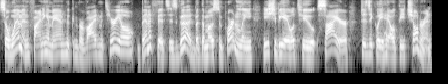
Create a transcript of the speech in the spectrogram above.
So, women finding a man who can provide material benefits is good, but the most importantly, he should be able to sire physically healthy children.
